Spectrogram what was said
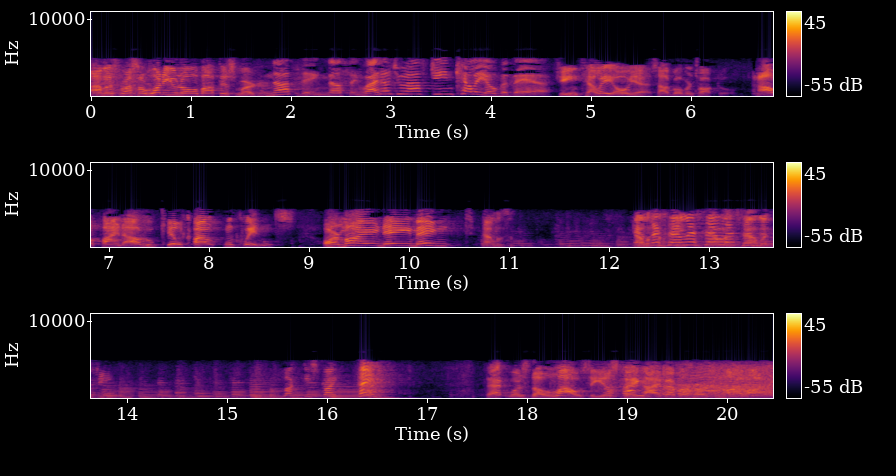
Now, Miss Russell, what do you know about this murder? Nothing, nothing. Why don't you ask Gene Kelly over there? Gene Kelly? Oh, yes. I'll go over and talk to him. And I'll find out who killed Carlton Quince, or my name ain't. Ellison. Ellis, Ellis, Ellis, Ellis. Lucky strike. Hey! That was the lousiest thing I've ever heard in my life.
